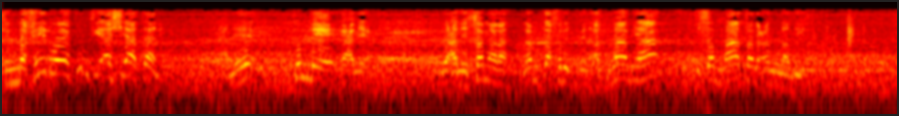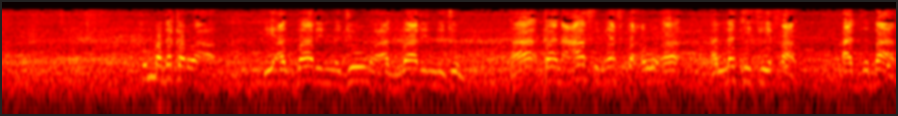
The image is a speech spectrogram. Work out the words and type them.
في النخيل ويكون في أشياء ثانية يعني إيه؟ كل يعني يعني ثمرة لم تخرج من أكمامها تسمى طلع النظير. ثم ذكر في أدبار النجوم وأدبار النجوم. ها كان عاصم يفتح آه التي في قاف أدبار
